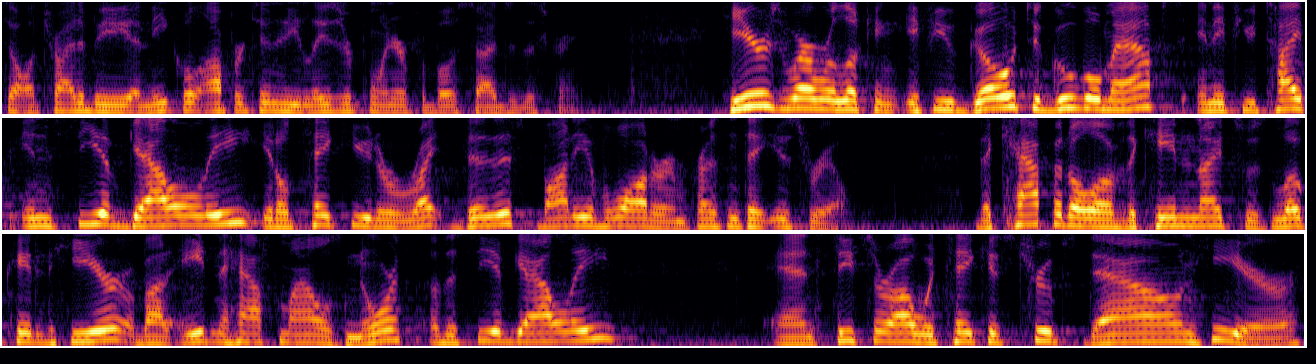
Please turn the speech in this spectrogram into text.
So I'll try to be an equal opportunity laser pointer for both sides of the screen. Here's where we're looking. If you go to Google Maps and if you type in Sea of Galilee, it'll take you to right this body of water in present day Israel. The capital of the Canaanites was located here, about eight and a half miles north of the Sea of Galilee. And Sisera would take his troops down here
